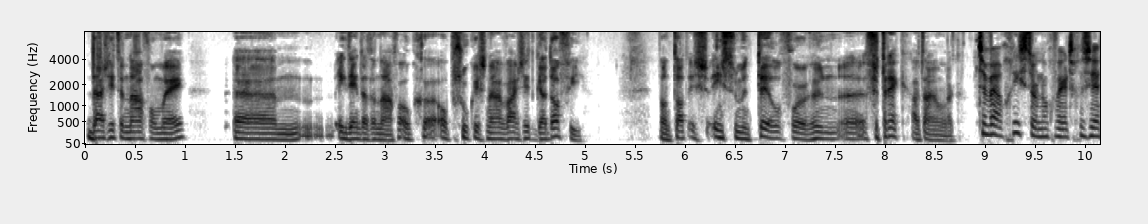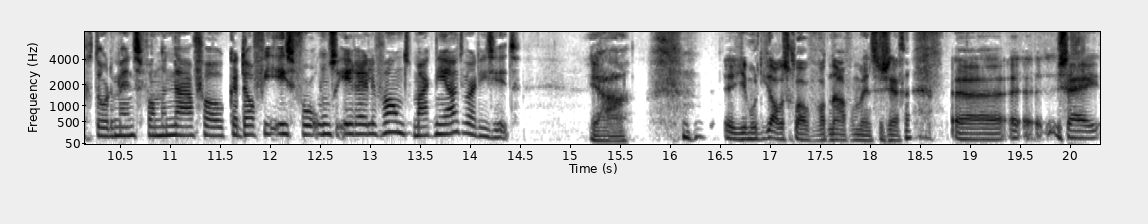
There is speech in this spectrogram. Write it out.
Daar zit de NAVO mee. Ehm, ik denk dat de NAVO ook op zoek is naar waar zit Gaddafi. Want dat is instrumenteel voor hun uh, vertrek uiteindelijk. Terwijl gisteren nog werd gezegd door de mensen van de NAVO... Gaddafi is voor ons irrelevant, maakt niet uit waar die zit. Ja, je moet niet alles geloven wat NAVO-mensen zeggen. zij,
